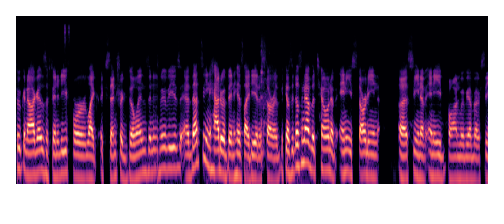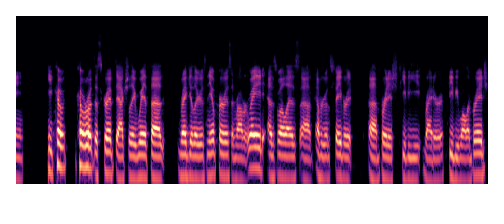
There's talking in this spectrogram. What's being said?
Fukunaga's affinity for like eccentric villains in his movies. And that scene had to have been his idea to start with because it doesn't have the tone of any starting uh, scene of any Bond movie I've ever seen. He co co-wrote the script actually with uh, regulars Neal Purvis and Robert Wade, as well as uh, everyone's favorite uh, British TV writer Phoebe Waller-Bridge.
